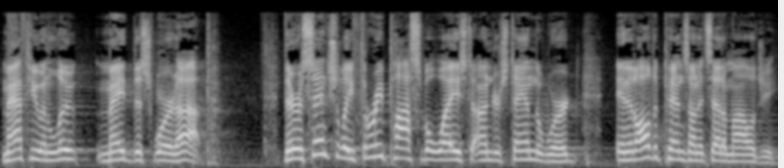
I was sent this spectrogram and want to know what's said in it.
Matthew and Luke made this word up. There are essentially three possible ways to understand the word, and it all depends on its etymology.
